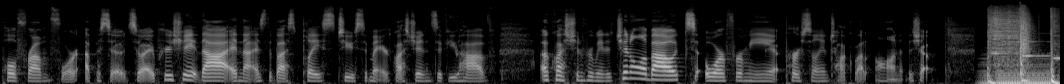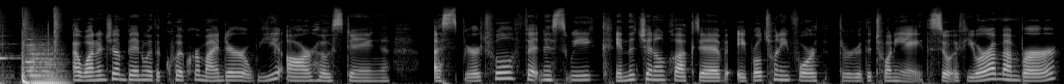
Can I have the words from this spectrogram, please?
pull from for episodes. So I appreciate that, and that is the best place to submit your questions if you have a question for me to channel about or for me personally to talk about on the show. I want to jump in with a quick reminder. We are hosting a spiritual fitness week in the Channel Collective April 24th through the 28th. So if you are a member,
